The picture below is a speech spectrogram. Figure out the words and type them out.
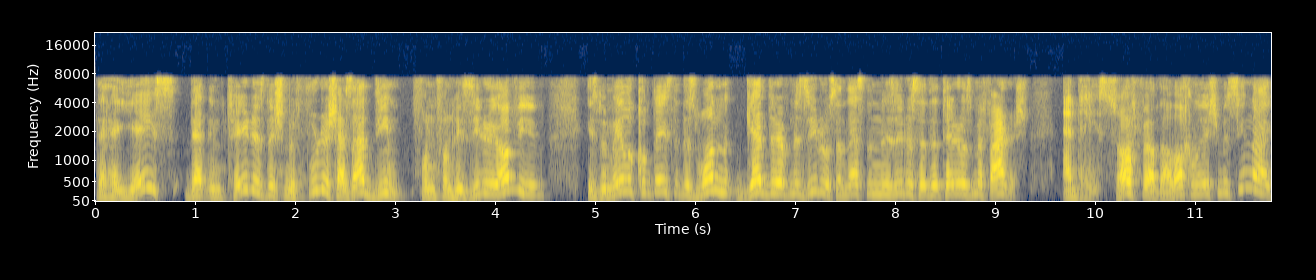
That Hayes, that in Torah is nicht mefurish azad din von, von Hiziri Aviv, is Bemela kommt that there's one Geder of Nazirus, and that's the Nazirus that the is mefarish. And the Hisofa of the Allah Sinai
